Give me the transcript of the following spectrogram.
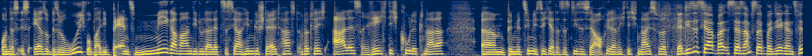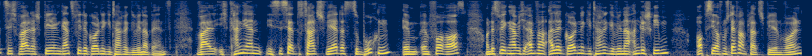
Und das ist eher so ein bisschen ruhig, wobei die Bands mega waren, die du da letztes Jahr hingestellt hast. Wirklich alles richtig coole Knaller. Ähm, bin mir ziemlich sicher, dass es dieses Jahr auch wieder richtig nice wird. Ja, dieses Jahr ist der Samstag bei dir ganz witzig, weil da spielen ganz viele goldene Gitarre Gewinnerbands. Weil ich kann ja, es ist ja total schwer, das zu buchen im, im Voraus. Und deswegen habe ich einfach alle goldene Gitarre-Gewinner angeschrieben ob sie auf dem Stephanplatz spielen wollen,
